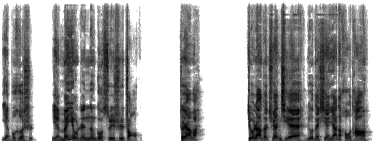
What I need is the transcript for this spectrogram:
也不合适，也没有人能够随时照顾。这样吧，就让他全且留在县衙的后堂，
